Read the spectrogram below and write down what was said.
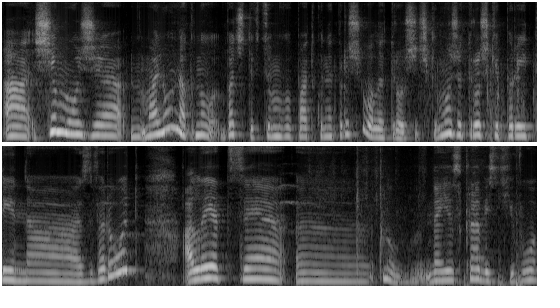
А Ще може малюнок, ну, бачите, в цьому випадку не прийшов, але трошечки. Може трошки перейти на зворот, але це е, ну, на яскравість його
